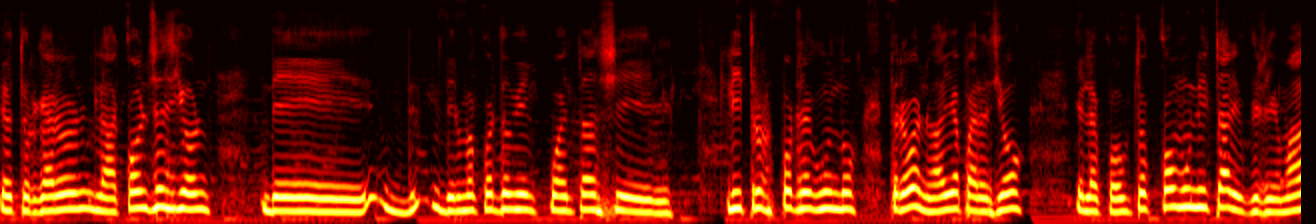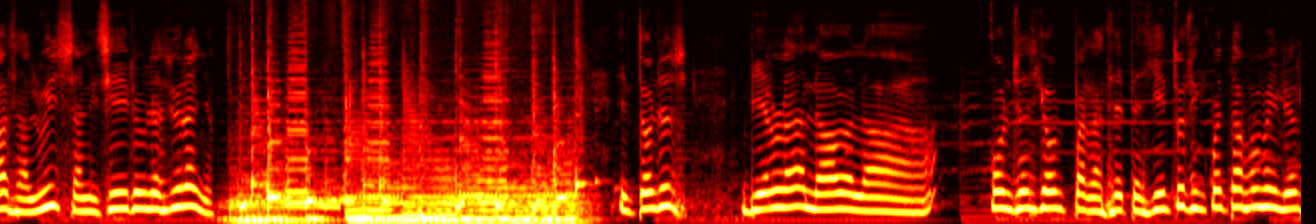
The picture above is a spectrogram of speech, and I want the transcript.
le otorgaron la concesión de, no me acuerdo bien cuántas eh, litros por segundo, pero bueno, ahí apareció el acueducto comunitario que se llamaba San Luis, San Isidro y La Sureña. Entonces dieron la, concesión para 750 familias,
